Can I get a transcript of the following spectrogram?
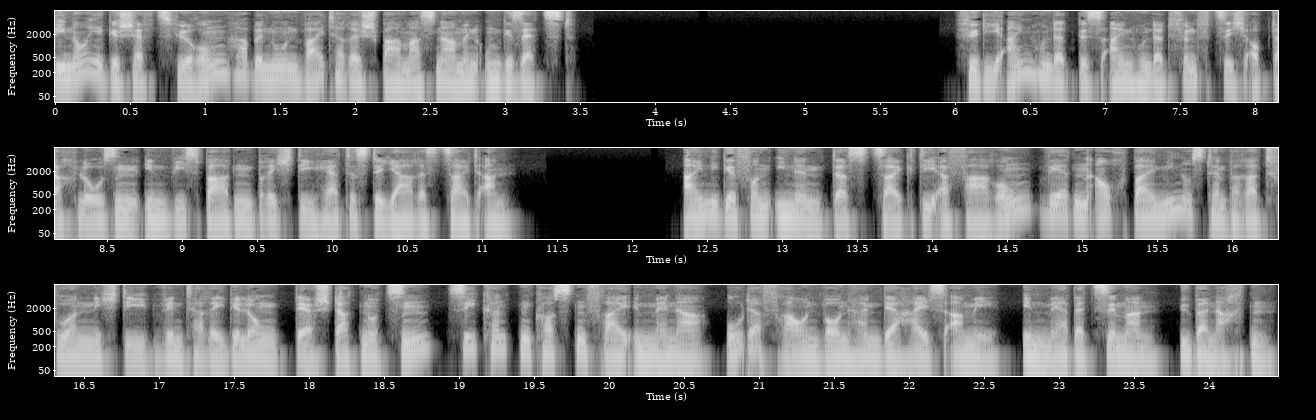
Die neue Geschäftsführung habe nun weitere Sparmaßnahmen umgesetzt. Für die 100 bis 150 Obdachlosen in Wiesbaden bricht die härteste Jahreszeit an. Einige von ihnen, das zeigt die Erfahrung, werden auch bei Minustemperaturen nicht die Winterregelung der Stadt nutzen, sie könnten kostenfrei im Männer- oder Frauenwohnheim der Heilsarmee, in Mehrbettzimmern, übernachten.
